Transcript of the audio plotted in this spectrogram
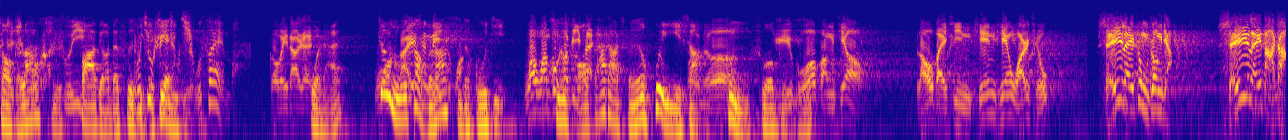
道格拉斯发表着自己的见解。球赛吗？各位大人，果然，正如道格拉斯的估计，清朝八大臣会议上众说不一。举国仿效，老百姓天天玩球，谁来种庄稼，谁来打仗？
